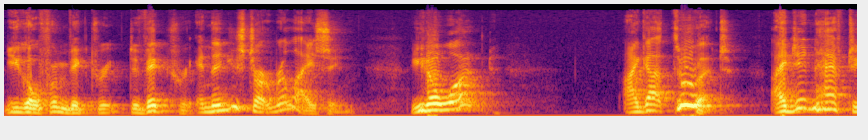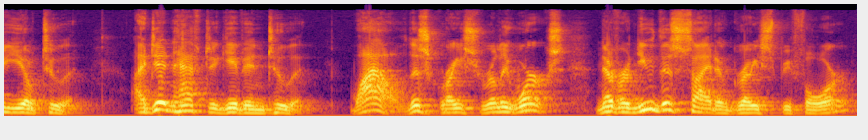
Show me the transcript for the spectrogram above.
you go from victory to victory. And then you start realizing, you know what? I got through it. I didn't have to yield to it. I didn't have to give in to it. Wow, this grace really works. Never knew this side of grace before.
